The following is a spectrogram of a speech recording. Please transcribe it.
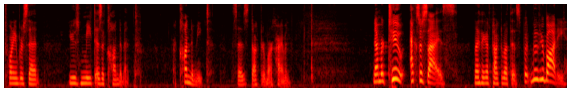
20% use meat as a condiment or condiment, says Dr. Mark Hyman. Number two, exercise. And I think I've talked about this, but move your body.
